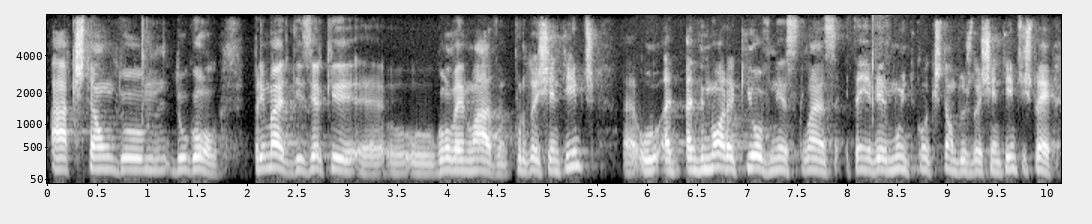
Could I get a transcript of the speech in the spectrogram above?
à questão do, do gol, primeiro dizer que uh, o, o gol é anulado por 2 centímetros, a, a, demora que houve nesse lance tem a ver muito com a questão dos 2 centímetros, isto é,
